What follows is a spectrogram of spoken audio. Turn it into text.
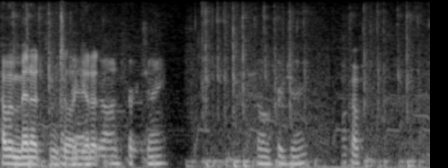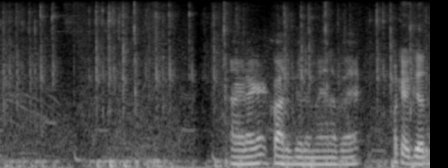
Have a minute until okay, I get I'm it. Going for a drink. Going for a drink. Okay. Alright, I got quite a bit of mana back. Okay, good.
